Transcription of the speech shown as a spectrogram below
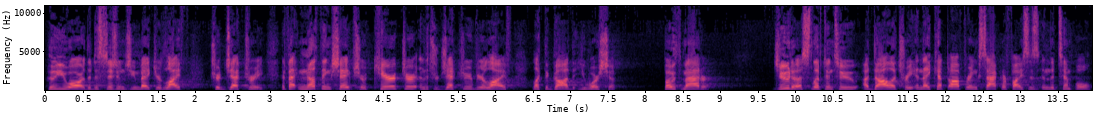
who you are, the decisions you make, your life trajectory. In fact, nothing shapes your character and the trajectory of your life like the God that you worship. Both matter. Judah slipped into idolatry and they kept offering sacrifices in the temple.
